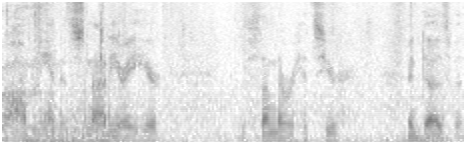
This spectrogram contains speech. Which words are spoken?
Oh man, it's snotty right here. The sun never hits here. It does, but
